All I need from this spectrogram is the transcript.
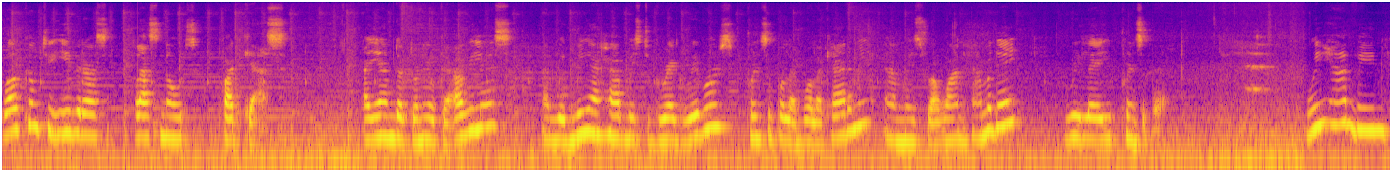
Welcome to IDRA's Class Notes podcast. I am Dr. Nilka Aviles, and with me I have Mr. Greg Rivers, Principal at Ball Academy, and Ms. Rawan Hamaday, Relay Principal. We have been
